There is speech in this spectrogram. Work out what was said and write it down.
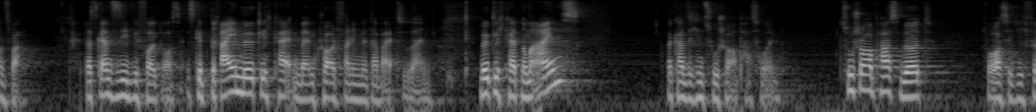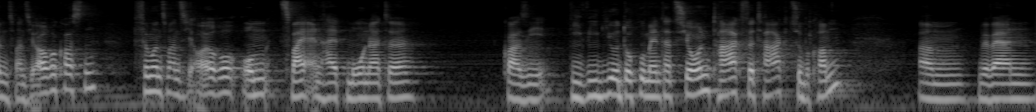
Und zwar, das Ganze sieht wie folgt aus. Es gibt drei Möglichkeiten beim Crowdfunding mit dabei zu sein. Möglichkeit Nummer eins, man kann sich einen Zuschauerpass holen. Zuschauerpass wird voraussichtlich 25 Euro kosten. 25 Euro, um zweieinhalb Monate quasi die Videodokumentation Tag für Tag zu bekommen. Ähm, wir werden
